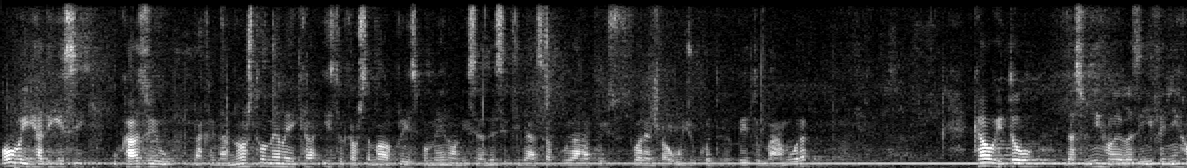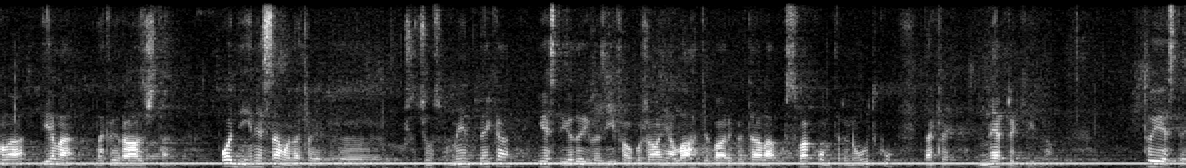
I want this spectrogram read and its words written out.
Ovi hadisi ukazuju dakle, na mnoštvo meleka, isto kao što sam malo prije spomenuo, onih 70.000 svakog dana koji su stvoreni pa uđu kod Betul Mamura, kao i to da su njihove vazife, njihova dijela dakle, različita. Od njih ne samo, dakle, e, ćemo spomenuti neka, jeste i od ovih vazifa obožavanja Allaha te barek vetala u svakom trenutku, dakle, neprekidno. To jeste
